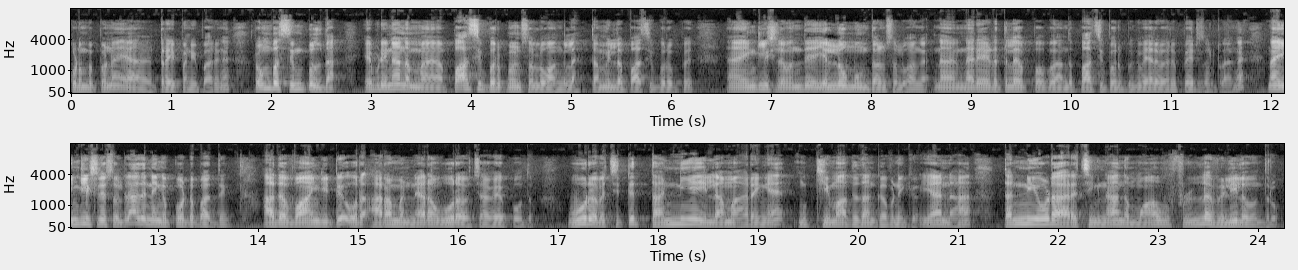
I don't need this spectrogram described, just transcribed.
குடும்ப பெண்ணும் ட்ரை பண்ணி பாருங்கள் ரொம்ப சிம்பிள் தான். எப்படின்னா நம்ம பாசிப்பருப்புன்னு சொல்லுவாங்கள்ல தமிழில் பாசிப்பருப்பு. இங்கிலீஷில் வந்து எல்லோ மூங் தால்னு சொல்லுவாங்க. நான் நிறைய இடத்துல இப்போ அந்த பாசிப்பருப்புக்கு வேறு வேறு பேர் சொல்கிறாங்க நான் இங்கிலீஷில் சொல்கிறேன் அதை நீங்கள் போட்டு பார்த்துங்க. அதை வாங்கிட்டு ஒரு அரை மணி நேரம் ஊற வச்சாவே போதும். ஊற வச்சுட்டு தண்ணியே இல்லாமல் அரைங்க. முக்கியமாக அதுதான் கவனிக்கும். ஏன்னா தண்ணியோடு அரைச்சிங்கன்னா அந்த மாவு ஃபுல்லாக வெளியில் வந்துடும்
